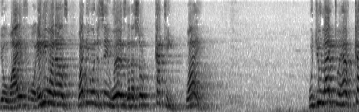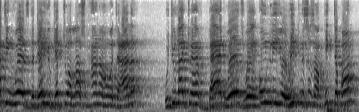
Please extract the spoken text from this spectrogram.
your wife or anyone else? Why do you want to say words that are so cutting? Why? Would you like to have cutting words the day you get to Allah subhanahu wa ta'ala? Would you like to have bad words where only your weaknesses are picked upon?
